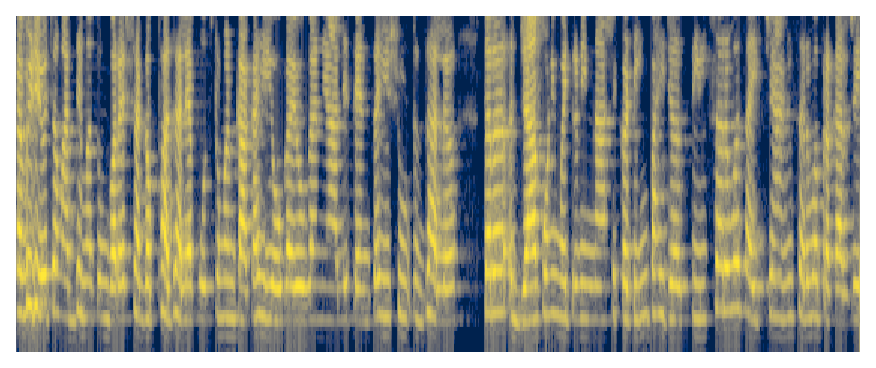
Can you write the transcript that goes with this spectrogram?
त्या व्हिडिओच्या माध्यमातून बऱ्याचशा गप्पा झाल्या. पोस्टमन काकाही योगायोगाने आले त्यांचंही शूट झालं. तर ज्या कोणी मैत्रिणींना असे कटिंग पाहिजे असतील सर्व साईजचे आणि सर्व प्रकारचे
